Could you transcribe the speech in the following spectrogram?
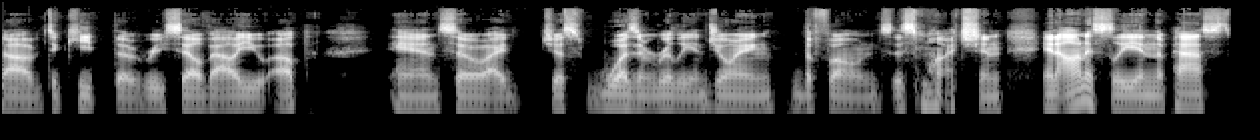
uh, to keep the resale value up, and so I just wasn't really enjoying the phones as much. And and honestly, in the past,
